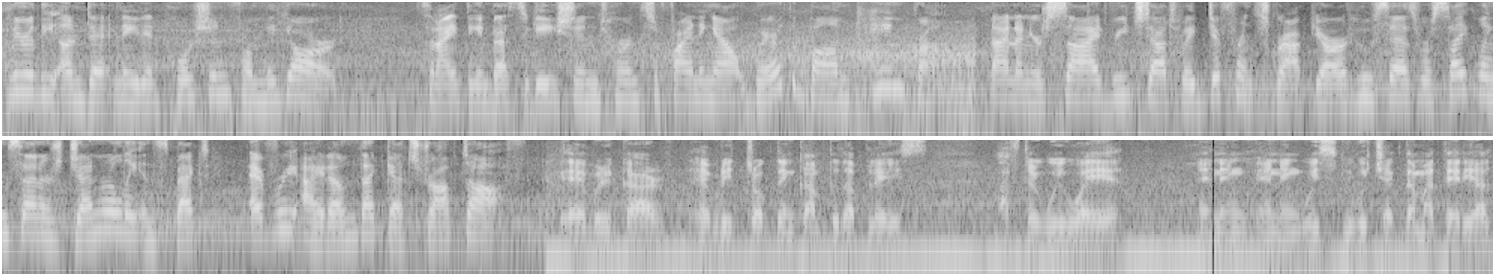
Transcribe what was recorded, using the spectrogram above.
cleared the undetonated portion from the yard. Tonight, the investigation turns to finding out where the bomb came from. Nine on Your Side reached out to a different scrapyard who says recycling centers generally inspect every item that gets dropped off. Every car, every truck then come to the place after we weigh it and then, and then we, we check the material.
